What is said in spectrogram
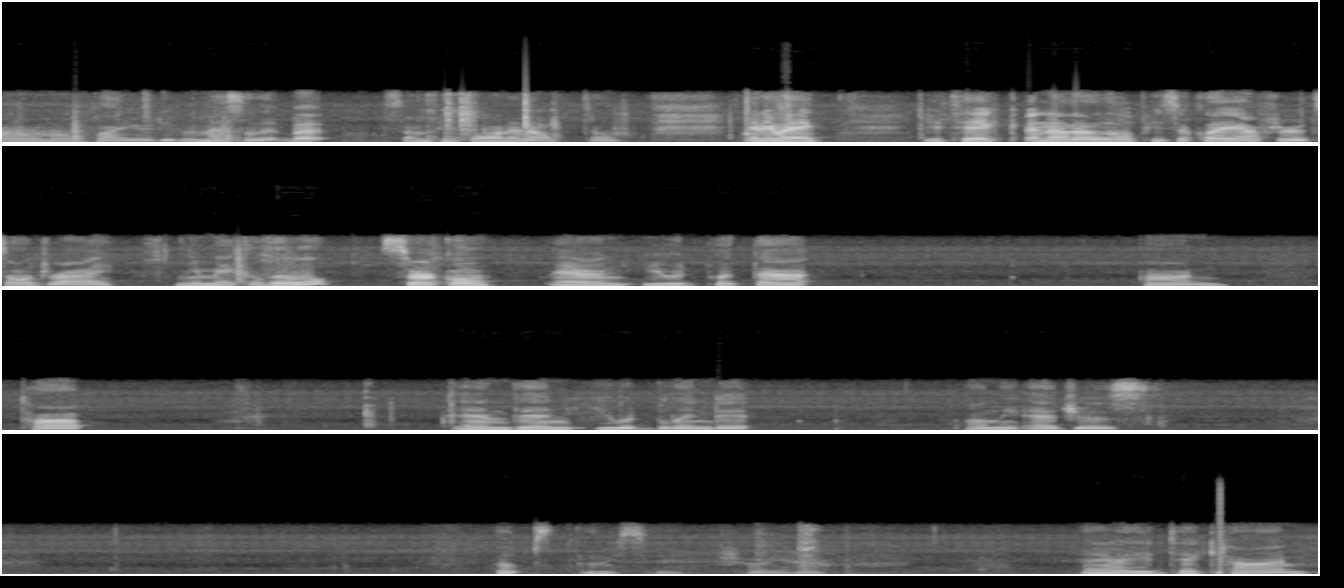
I don't know why you would even mess with it, but some people want to know. So anyway, you take another little piece of clay after it's all dry, and you make a little circle, and you would put that on top, and then you would blend it on the edges. Oops, let me see, show you here. Anyway, you'd take your time.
